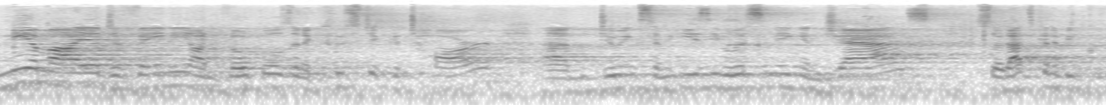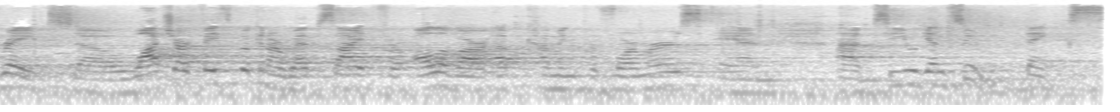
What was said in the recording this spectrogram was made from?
Nehemiah Devaney on vocals and acoustic guitar, um, doing some easy listening and jazz. So that's going to be great. So watch our Facebook and our website for all of our upcoming performers and um, see you again soon. Thanks.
